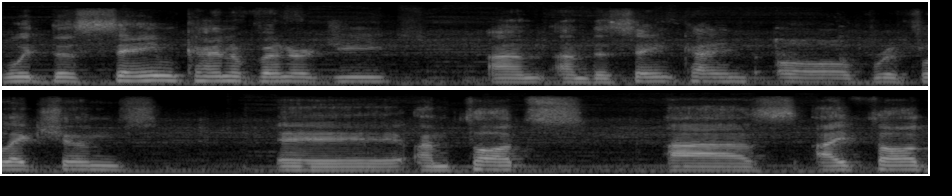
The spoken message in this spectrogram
with the same kind of energy and, and the same kind of reflections uh, and thoughts as I thought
